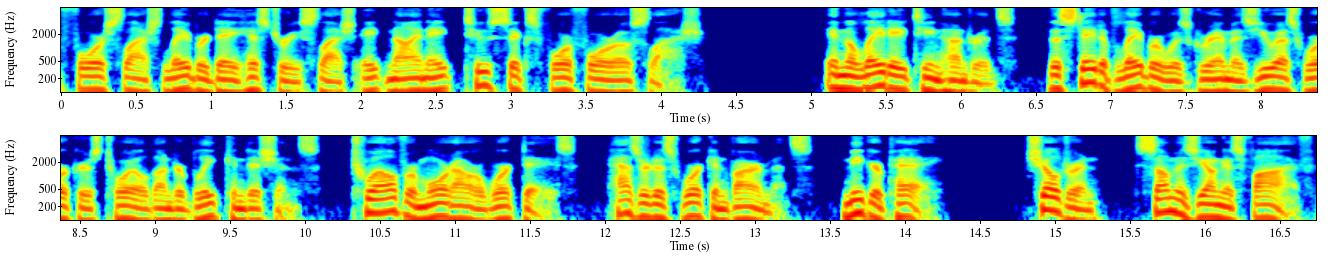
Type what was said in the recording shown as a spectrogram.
04 slash Labor Day history slash 898264440 slash. In the late 1800s, the state of labor was grim as U.S. workers toiled under bleak conditions 12 or more hour workdays, hazardous work environments, meager pay. Children, some as young as five,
